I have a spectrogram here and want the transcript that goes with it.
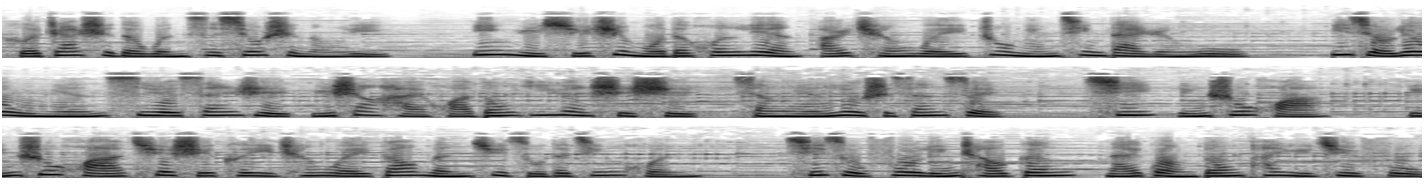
和扎实的文字修饰能力。因与徐志摩的婚恋而成为著名近代人物。一九六五年四月三日于上海华东医院逝世，享年六十三岁。七林淑华，林淑华确实可以称为高门巨族的精魂。其祖父林朝庚乃广东番禺巨富，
